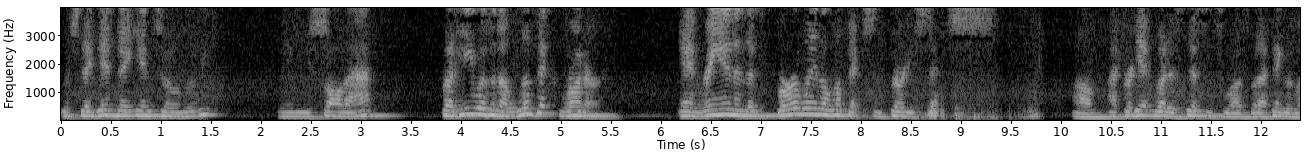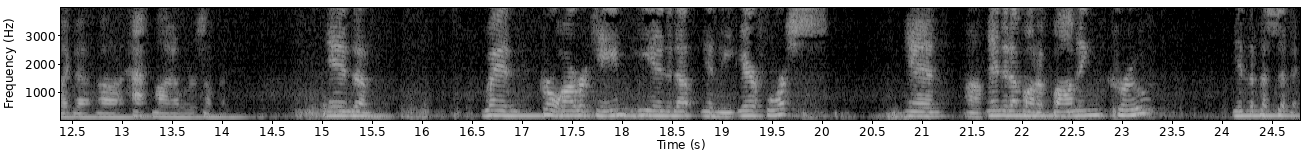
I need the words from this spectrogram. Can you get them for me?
which they did make into a movie. Maybe you saw that. But he was an Olympic runner and ran in the Berlin Olympics in 36. Um, I forget what his distance was, but I think it was like a, a half mile or something. And um, when Pearl Harbor came, he ended up in the Air Force and uh, ended up on a bombing crew in the Pacific.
